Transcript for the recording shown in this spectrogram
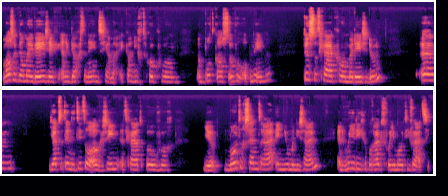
was ik dan mee bezig en ik dacht ineens, ja, maar ik kan hier toch ook gewoon een podcast over opnemen. Dus dat ga ik gewoon bij deze doen. Ehm, je hebt het in de titel al gezien, het gaat over je motorcentra in Human Design en hoe je die gebruikt voor je motivatie.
